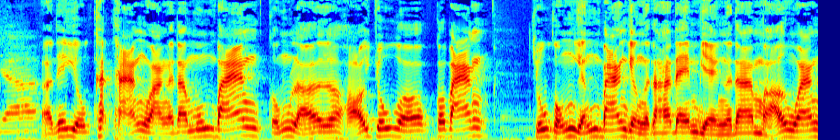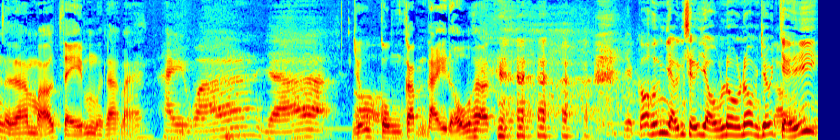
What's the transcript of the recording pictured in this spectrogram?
Dạ. À, thí dụ khách hàng ngoài người ta muốn bán cũng lợi hỏi chú có, có bán chú cũng vẫn bán cho người ta đem về người ta mở quán người ta mở tiệm người ta bán. Hay quá dạ. Chú Ồ. cung cấp đầy đủ hết. Dạ, có hướng dẫn sử dụng luôn đúng không chú? Chỉ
